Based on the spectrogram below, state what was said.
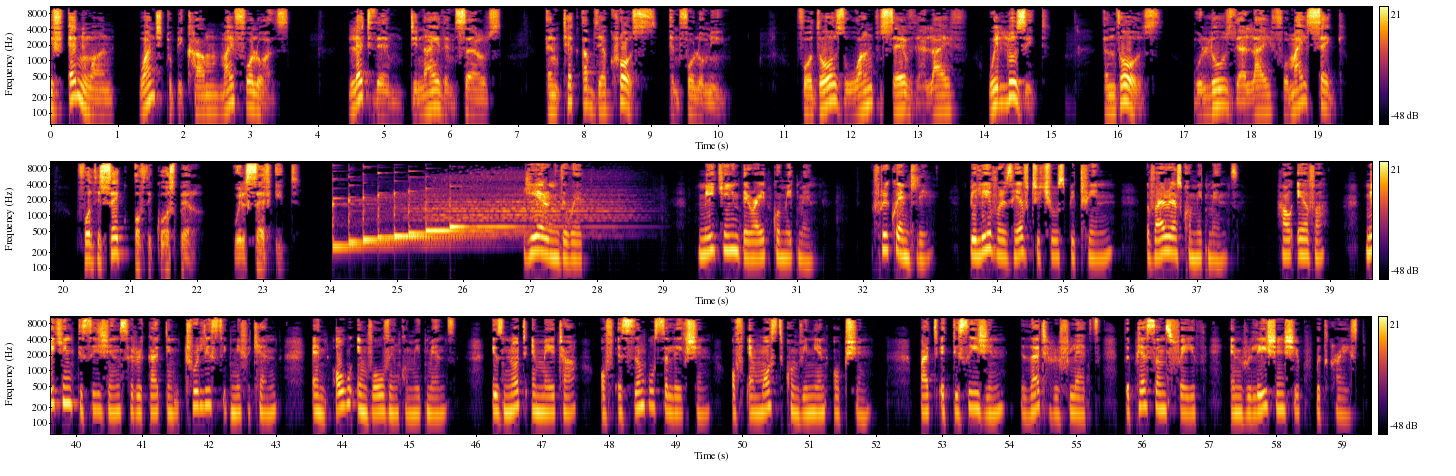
If anyone wants to become my followers, let them deny themselves and take up their cross and follow me. For those who want to save their life will lose it, and those who lose their life for my sake, for the sake of the gospel, will save it. Hearing the word. Making the right commitment. Frequently, believers have to choose between various commitments. However, making decisions regarding truly significant and all-involving commitments is not a matter of a simple selection of a most convenient option, but a decision that reflects the person's faith and relationship with Christ.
